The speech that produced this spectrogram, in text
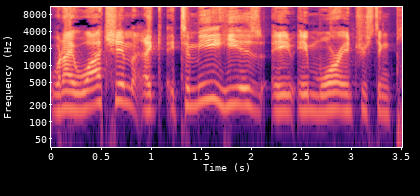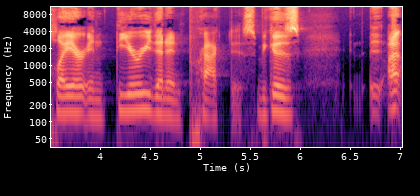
when I watch him, like to me, he is a, a more interesting player in theory than in practice because uh, I,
